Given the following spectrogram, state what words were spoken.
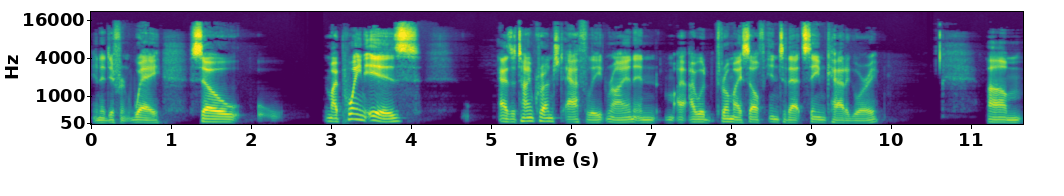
in a different way. So my point is as a time crunched athlete, Ryan, and I would throw myself into that same category. Um,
